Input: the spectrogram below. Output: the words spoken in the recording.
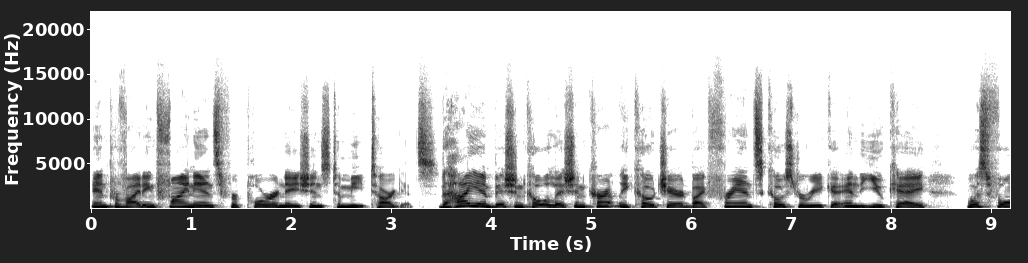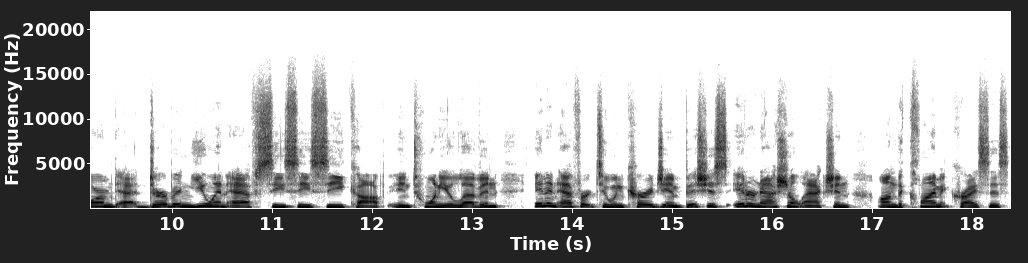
and providing finance for poorer nations to meet targets. The High Ambition Coalition, currently co chaired by France, Costa Rica, and the UK, was formed at Durban UNFCCC COP in 2011 in an effort to encourage ambitious international action on the climate crisis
